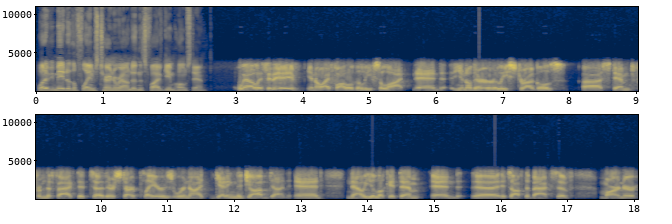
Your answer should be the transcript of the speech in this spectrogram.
What have you made of the Flames turnaround in this five game homestand? Well, listen, if you know, I follow the Leafs a lot, and you know their early struggles uh, stemmed from the fact that uh, their star players were not getting the job done, and now you look at them, and uh, it's off the backs of Marner,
